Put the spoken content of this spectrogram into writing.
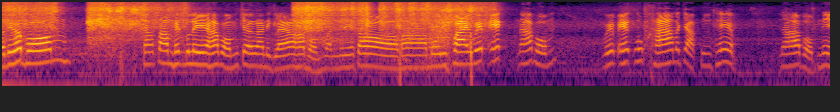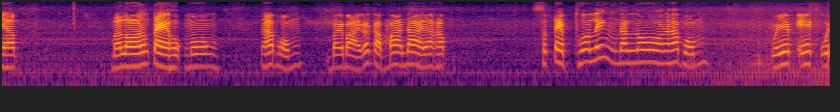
สวัสดีครับผมช่างต้อมเพชรบุรีครับผมเจอกันอีกแล้วครับผมวันนี้ก็มาโมดิฟายเว็บ X นะครับผมเว็บ X ลูกค้ามาจากกรุงเทพนะครับผมนี่ครับ มารอตั้งแต่6โมงนะครับผมบ่ายๆก็กลับบ้านได้แล้วครับสเต็ปทัวริงดันโลนะครับผมเวฟ X เว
